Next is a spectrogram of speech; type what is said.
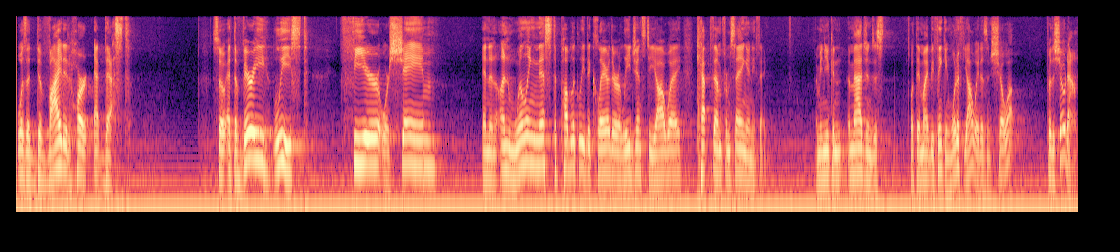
was a divided heart at best. So, at the very least, fear or shame and an unwillingness to publicly declare their allegiance to Yahweh kept them from saying anything. I mean, you can imagine just what they might be thinking. What if Yahweh doesn't show up for the showdown?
